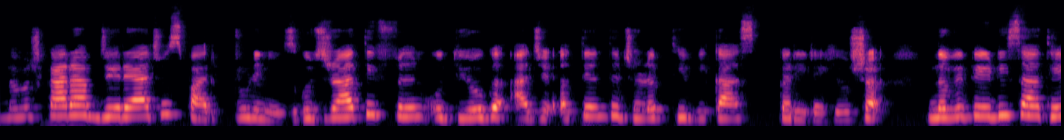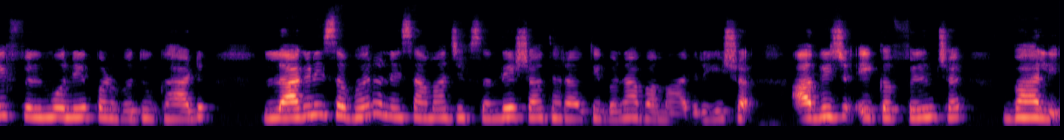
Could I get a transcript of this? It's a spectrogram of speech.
નમસ્કાર, આપ જોઈ રહ્યા છો Spark today news Gujarati film ઉદ્યોગ આજે અત્યંત ઝડપથી વિકાસ કરી રહ્યો છે. નવી પેઢી સાથે ફિલ્મોને પણ વધુ ગાઢ, લાગણીસભર અને સામાજિક સંદેશા ધરાવતી બનાવવામાં આવી રહી છે. આવી જ એક ફિલ્મ છે, વાલી,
